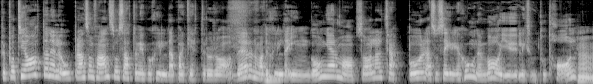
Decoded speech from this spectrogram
För på teatern eller operan som fanns så satt de ju på skilda parketter och rader. Och de hade skilda ingångar, matsalar, trappor. Alltså segregationen var ju liksom total. Mm.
